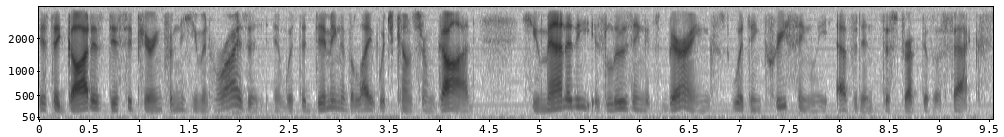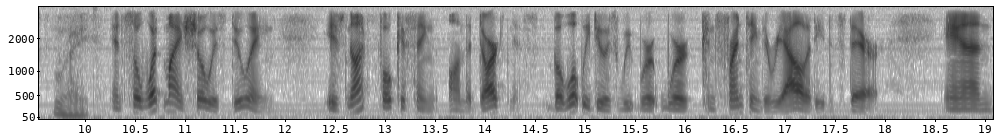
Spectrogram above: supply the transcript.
is that God is disappearing from the human horizon, and with the dimming of the light which comes from God, humanity is losing its bearings with increasingly evident destructive effects. Right. And so, what my show is doing is not focusing on the darkness, but what we do is we, we're, we're confronting the reality that's there. And,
